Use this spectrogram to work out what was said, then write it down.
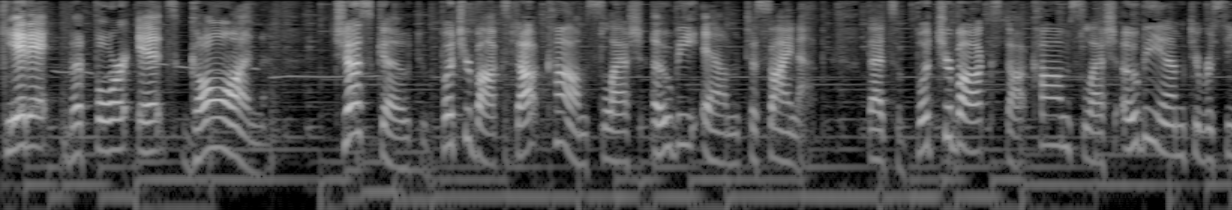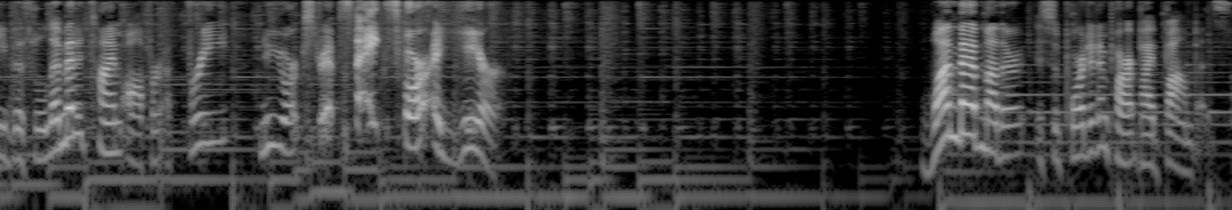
get it before it's gone. Just go to butcherbox.com slash OBM to sign up. That's butcherbox.com slash OBM to receive this limited time offer of free New York strip steaks for a year. One Bad Mother is supported in part by Bombas.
